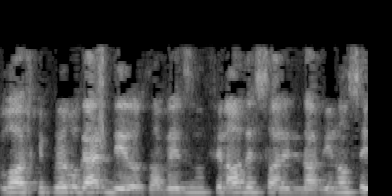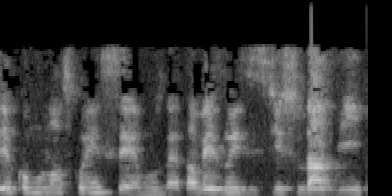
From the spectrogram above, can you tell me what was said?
lógico, em primeiro lugar Deus. Talvez no final da história de Davi não seria como nós conhecemos, né? Talvez não existisse o Davi,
